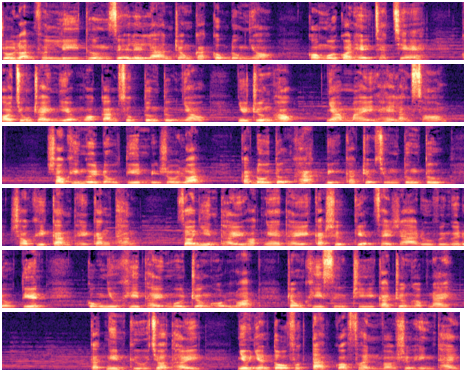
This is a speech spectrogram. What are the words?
Rối loạn phân ly thường dễ lây lan trong các cộng đồng nhỏ, có mối quan hệ chặt chẽ, có chung trải nghiệm hoặc cảm xúc tương tự nhau như trường học, nhà máy hay làng xóm. Sau khi người đầu tiên bị rối loạn, các đối tượng khác bị các triệu chứng tương tự sau khi cảm thấy căng thẳng do nhìn thấy hoặc nghe thấy các sự kiện xảy ra đối với người đầu tiên, cũng như khi thấy môi trường hỗn loạn trong khi xử trí các trường hợp này. Các nghiên cứu cho thấy nhiều nhân tố phức tạp góp phần vào sự hình thành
